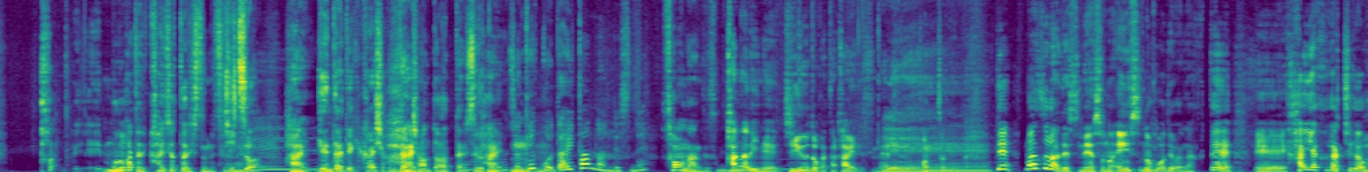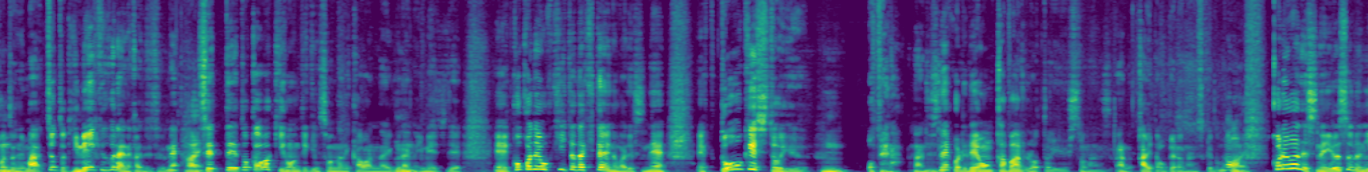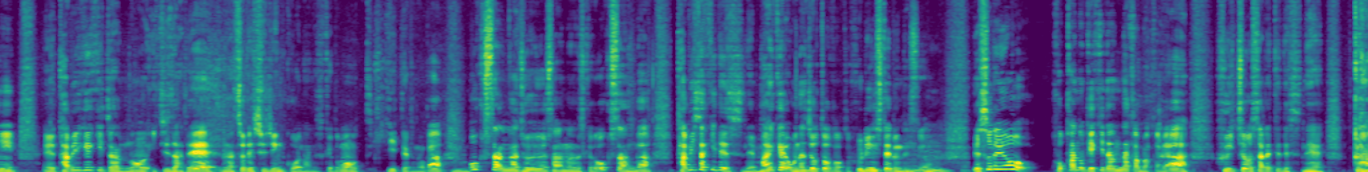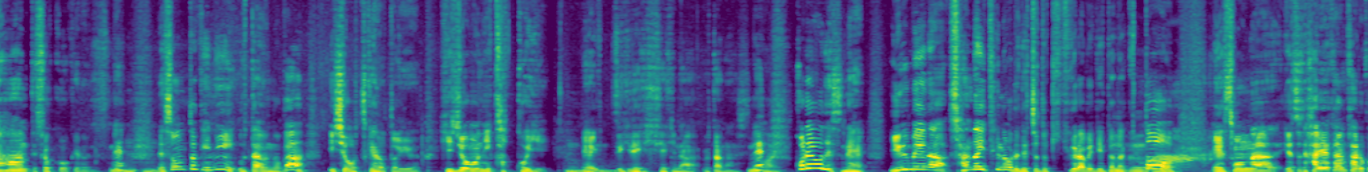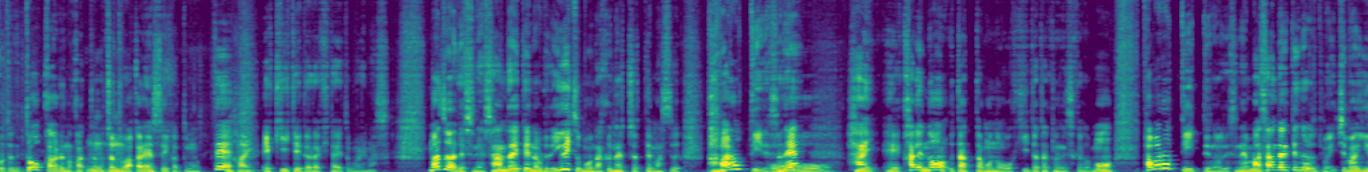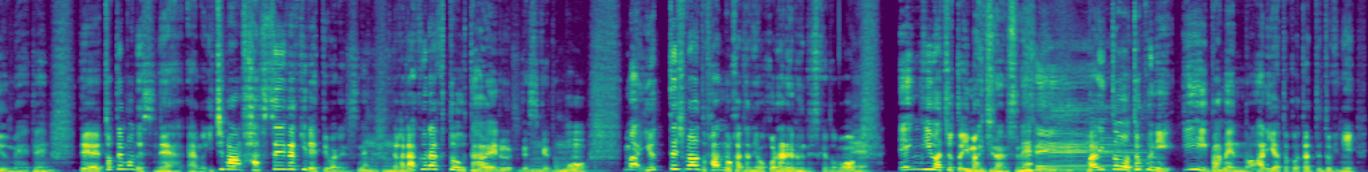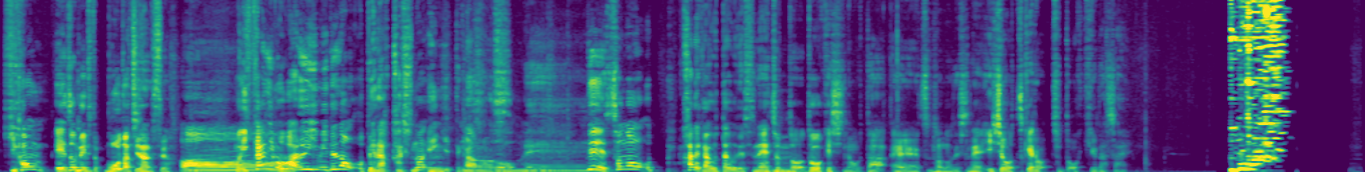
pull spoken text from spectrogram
物語変えちゃったりするんですよね。実は。はい。現代的解釈みたいなのちゃんとあったりすると、はい。じゃあ結構大胆なんですね。そうなんです。かなりね、自由度が高いですね、本当に。で、まずはですね、その演出の方ではなくて、えー配役が違うことに、まあ、ちょっとリメイクぐらいな感じですよね、はい。設定とかは基本的にそんなに変わらないぐらいのイメージで、えーここでお聞きいただきたいのがですね、えー道化師という、うんオペラなんですね、これレオン・カバルロという人なんです。あの書いたオペラなんですけども、はい。これはですね要するに、えー旅劇団の一座でまあそれ主人公なんですけども聞いてるのが、奥さんが女優さんなんですけど奥さんが旅先でですね毎回同じ男と不倫してるんですよ。でそれを他の劇団仲間から吹聴されてですねガーンってショックを受けるんですね。うんうんでその時に歌うのが「衣装をつけろ」という非常にかっこいい、えー劇的な歌なんですね。はいこれをですね有名な三大テノールでちょっと聞き比べていただくと、うんうんえーそんな要するに配役が変わることでどう変わるのかっていうのがちょっと分かりやすいかと思って、はいえー聞いていただきたいと思います。まずはですね三大テノールで唯一もう亡くなっちゃってますパバロッティですね。はい、えー彼の歌ったものをお聴きいただくんですけども、パバロッティっていうのはですね、まあ、三大テノールでも一番有名で、うんで、とてもですね、あの、一番発声が綺麗って言われるんですね。うんうんだから楽々と歌えるんですけども、まあ、言ってしまうとファンの方に怒られるんですけども、え演技はちょっといまいちなんですね。割と特にいい場面のアリアとか歌ってる時に、基本映像を見ると棒立ちなんですよ。もういかにも悪い意味でのオペラ歌手の演技ってな感じなんです。で、そのお彼が歌うですね、ちょっと道化師の歌、えーそのですね、衣装をつけろ、ちょっとお聴きください。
